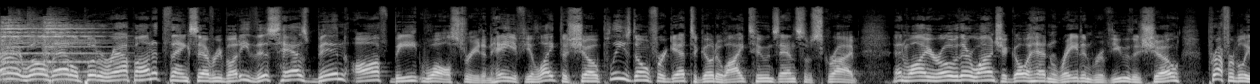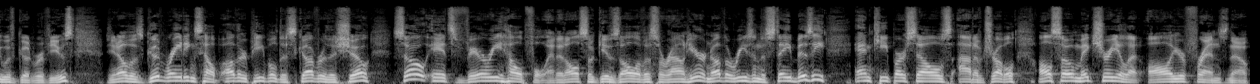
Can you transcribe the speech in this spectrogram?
All right, well, that'll put a wrap on it. Thanks, everybody. This has been Offbeat Wall Street. And hey, if you like the show, please don't forget to go to iTunes and subscribe. And while you're over there, why don't you go ahead and rate and review the show, preferably with good reviews. You know, those good ratings help other people discover the show, so it's very helpful. And it also gives all of us around here another reason to stay busy and keep ourselves out of trouble. Also, make sure you let all your friends friends know.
